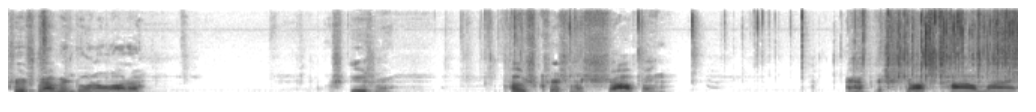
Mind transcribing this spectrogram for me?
truthfully, I've been doing a lot of, excuse me, post Christmas shopping I have to stockpile my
